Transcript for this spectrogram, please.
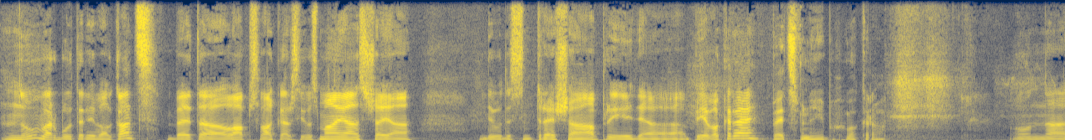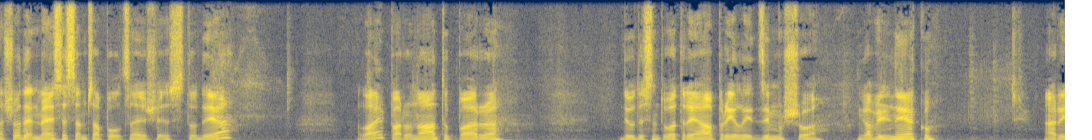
Nu, varbūt arī vēl kāds, bet uh, labs vakars jūs mājās šajā 23. aprīļa pievakarē. Pēcsvinību vakarā. Un uh, šodien mēs esam sapulcējušies studijā, lai parunātu par uh, 22. aprīlī dzimušo gaviļnieku, arī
